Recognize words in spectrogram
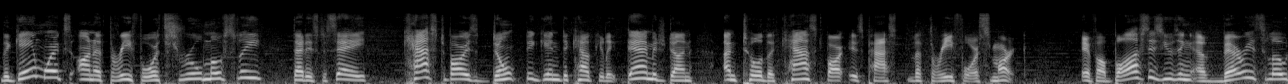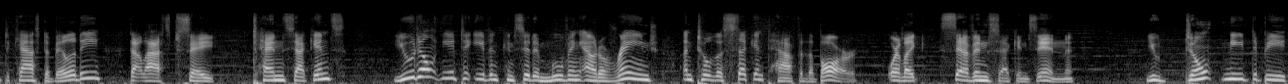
The game works on a 3 fourths rule mostly, that is to say, cast bars don't begin to calculate damage done until the cast bar is past the 3 fourths mark. If a boss is using a very slow to cast ability that lasts, say, 10 seconds, you don't need to even consider moving out of range until the second half of the bar, or like 7 seconds in. You don't need to be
